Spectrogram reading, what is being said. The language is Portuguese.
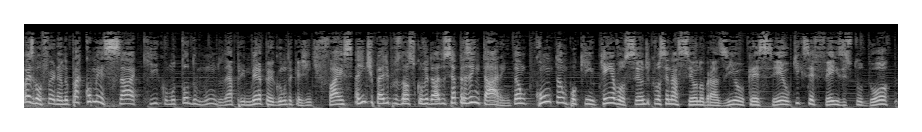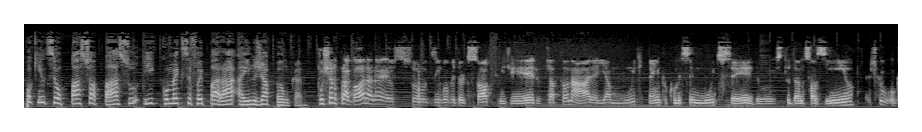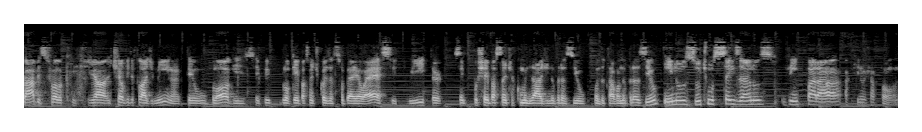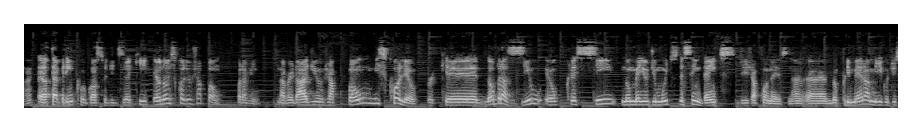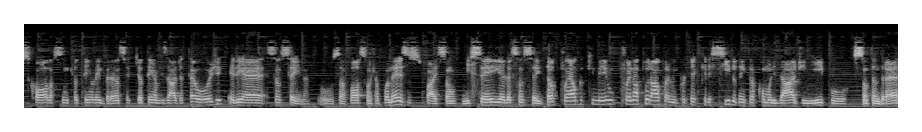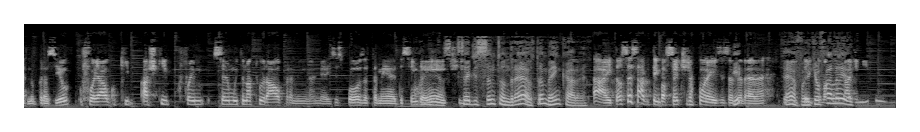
Mas bom, Fernando, para começar aqui, como todo mundo, né, a primeira pergunta que a gente faz, a gente pede para os nossos convidados se apresentarem. Então, conta um pouquinho quem é você, onde que você nasceu no Brasil, cresceu, o que que você fez, estudou, um pouquinho do seu passo a passo e como é que você foi parar aí no Japão, cara. Puxando para agora, né, eu sou desenvolvedor de software, engenheiro, já tô na área aí há muito tempo, comecei muito cedo, estudando sozinho. Acho que o Gabs falou que já tinha ouvido falar de mim, né, tem o blog, sempre sempre bloguei bastante coisa sobre iOS, Twitter, sempre puxei bastante a comunidade no Brasil quando estava no Brasil. E nos últimos seis anos vim parar aqui no Japão, né? Eu até brinco, eu gosto de dizer que eu não escolhi o Japão para vir. Na verdade, o Japão me escolheu, porque no Brasil eu cresci no meio de muitos descendentes de japonês, né? É, meu primeiro amigo de escola, assim, que eu tenho lembrança, que eu tenho amizade até hoje, ele é Sansei, né? Os avós são japoneses, os pais são Nisei e ele é Sansei. Então, foi algo que meio foi natural para mim, por ter crescido dentro da comunidade Nipo, Santo André, no Brasil. Foi algo que acho que foi sendo muito natural para mim, né? Minha ex-esposa também é descendente. Olha, você é de Santo André? Eu também, cara. Ah, então você sabe, tem bastante japonês em Santo André, né? É, foi o que eu falei.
